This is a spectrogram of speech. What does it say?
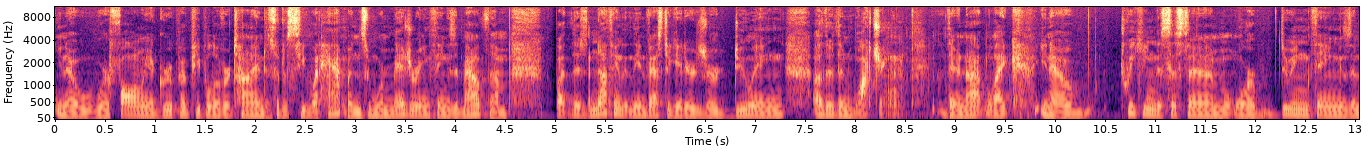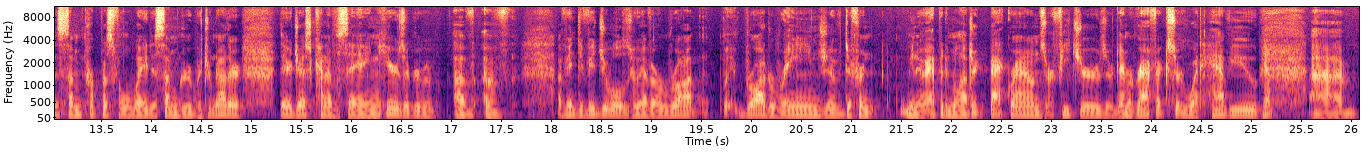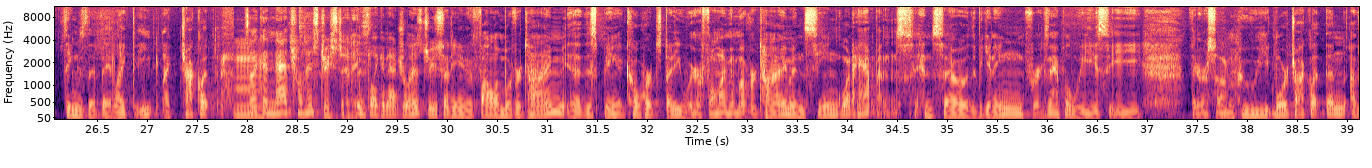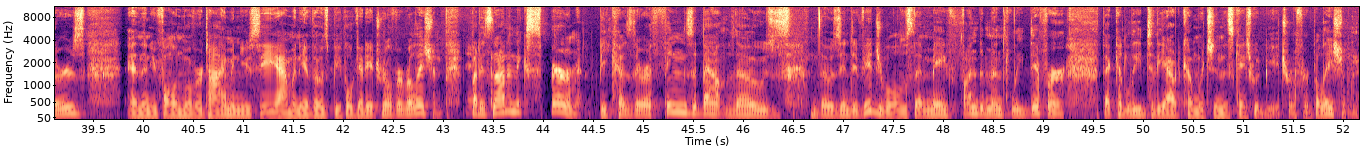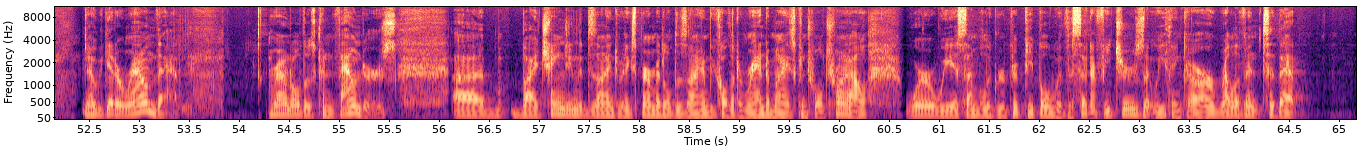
you know, we're following a group of people over time to sort of see what happens, and we're measuring things about them. But there's nothing that the investigators are doing other than watching. They're not like, you know, tweaking the system or doing things in some purposeful way to some group or to another. They're just kind of saying, here's a group of, of, of, individuals who have a raw, broad range of different, you know, epidemiologic backgrounds or features or demographics or what have you. Yep. Uh, things that they like to eat, like chocolate. It's like a natural history study. It's like a natural history study. You follow them over time. Uh, this being a cohort study, we're following them over time and seeing what happens. And so, the beginning, for example, we see there are some who eat more chocolate than others, and then you follow them over time and you see how many of those people get atrial fibrillation. But it's not an experiment because there are things about those those individuals that may fundamentally differ that could lead to the outcome, which in this case would be atrial fibrillation. Now we get around that around all those confounders uh, b- by changing the design to an experimental design. We call that a randomized controlled trial, where we assemble a group of people with a set of features that we think are relevant to that.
